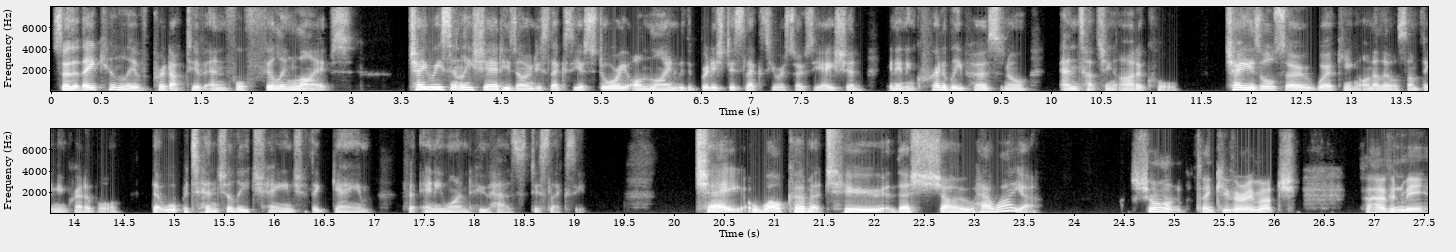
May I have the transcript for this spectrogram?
so that they can live productive and fulfilling lives. Che recently shared his own dyslexia story online with the British Dyslexia Association in an incredibly personal and touching article. Che is also working on a little something incredible that will potentially change the game for anyone who has dyslexia. Che, welcome to the show. How are you? Sean, thank you very much for having me.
